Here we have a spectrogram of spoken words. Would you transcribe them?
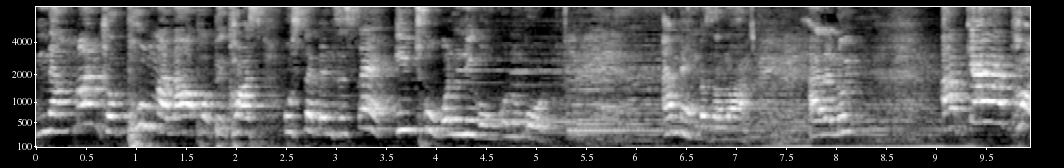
namandla okuphuma lapho because usebenzise ithuba olinikwa uNkulunkulu. Amen bazalwane. Haleluya akekho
